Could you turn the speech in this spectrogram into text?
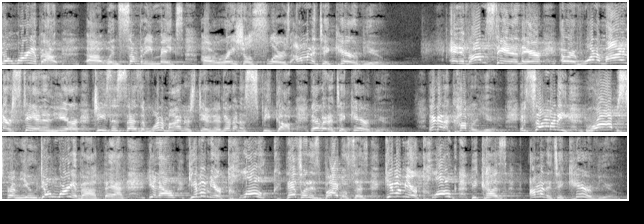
Don't worry about uh, when somebody makes uh, racial slurs. I'm going to take care of you. And if I'm standing there, or if one of mine are standing here, Jesus says, if one of mine are standing there, they're going to speak up. They're going to take care of you. They're going to cover you. If somebody robs from you, don't worry about that. You know, give them your cloak. That's what his Bible says. Give them your cloak because I'm going to take care of you.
